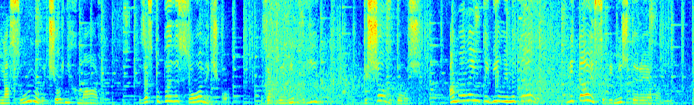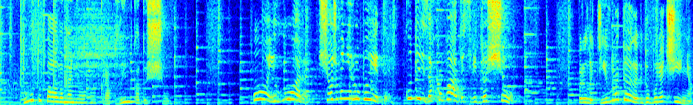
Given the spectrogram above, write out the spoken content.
Насунули чорні хмари, заступили сонечко, загримів грім, пішов дощ, а маленький білий метелик літає собі між деревами. Тут упала на нього краплинка дощу. Ой, горе, що ж мені робити? Куди заховатись від дощу? Прилетів метелик до бурячиня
